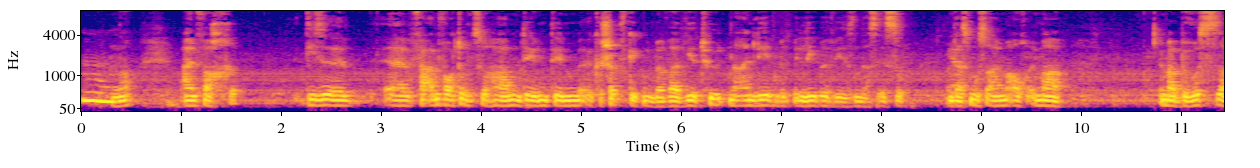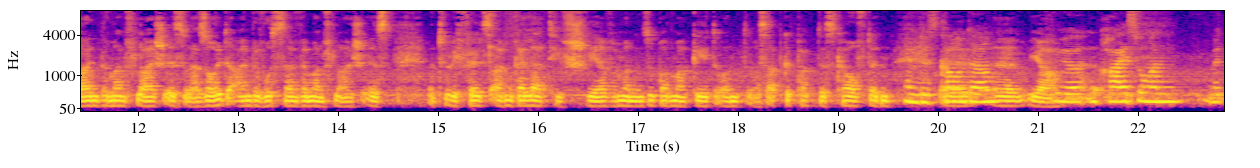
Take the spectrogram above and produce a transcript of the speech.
Mhm. Ne? Einfach diese äh, Verantwortung zu haben dem, dem Geschöpf gegenüber, weil wir töten ein Leben, Lebewesen, das ist so. Und ja. das muss einem auch immer immer bewusst sein, wenn man Fleisch isst oder sollte einem bewusst sein, wenn man Fleisch isst. Natürlich fällt es einem relativ schwer, wenn man in den Supermarkt geht und was abgepacktes kauft. Denn, Im Discounter äh, äh, ja. für einen Preis, wo man mit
